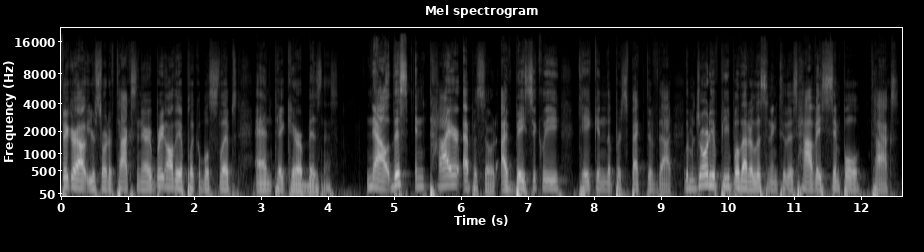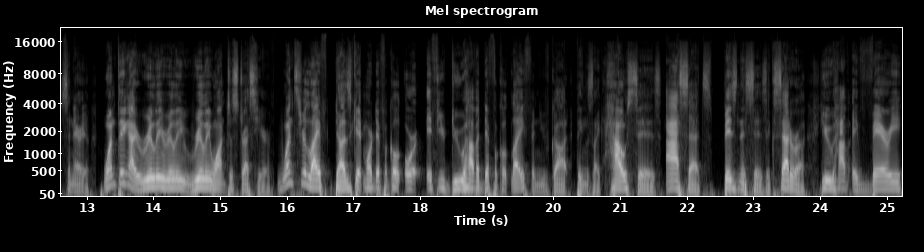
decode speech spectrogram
figure out your sort of tax scenario, bring all the applicable slips, and take care of business. Now, this entire episode, I've basically taken the perspective that the majority of people that are listening to this have a simple tax scenario. One thing I really, really, really want to stress here once your life does get more difficult, or if you do have a difficult life and you've got things like houses, assets, businesses, etc., you have a very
